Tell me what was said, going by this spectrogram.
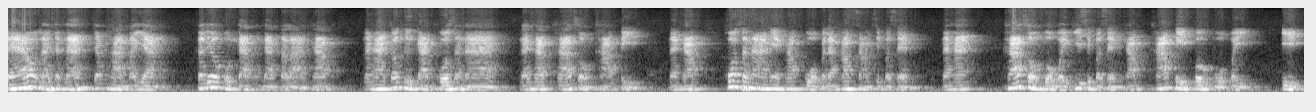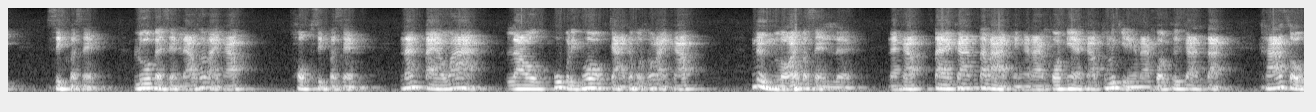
แล้วหลังจากนั้นจะผ่านมายังก็เรียกว่ากลไกทางการตลาดครับนะฮะก็คือการโฆษณา นะครับค้าส่งค้าปลีกนะครับโฆษณาเนี่ยครับบวกไปแล้วครับ30%นะฮะค้าส่งบวกไป20%ครับค้าปลีกบวกบวกไปอีก 10%รวมเป็นเสร็จแล้วเท่าไหร่ครับ 60%นั่นแปลว่าเราผู้บริโภคจ่ายทั้งหมดเท่าไหร่ครับ100%เลยนะครับแต่การตลาดแห่งอนาคตเนี่ยครับธุรกิจแห่งอนาคตคือการตัดค้าส่ง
